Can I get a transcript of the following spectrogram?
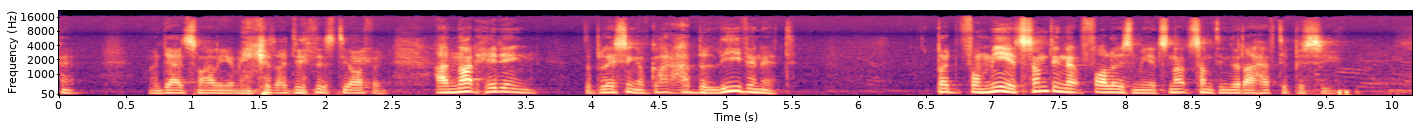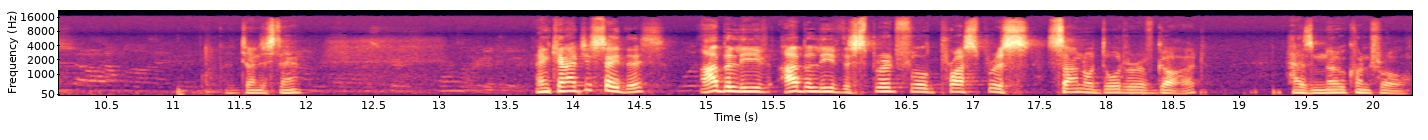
my dad's smiling at me because I do this too often. I'm not hitting the blessing of God. I believe in it. But for me, it's something that follows me, it's not something that I have to pursue. Do you understand? And can I just say this? I believe, I believe the spirit filled, prosperous son or daughter of God has no control.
